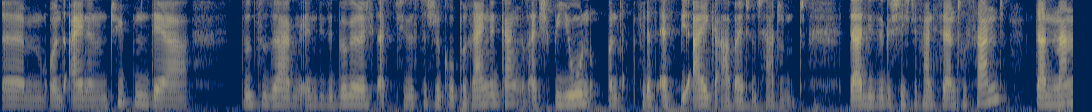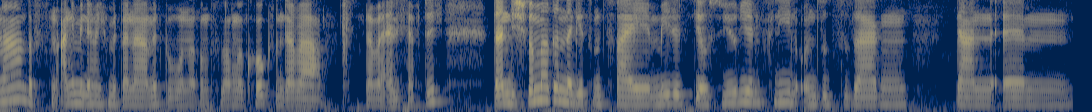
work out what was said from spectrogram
ähm, und einen Typen, der sozusagen in diese bürgerrechtsaktivistische Gruppe reingegangen ist als Spion und für das FBI gearbeitet hat. Und da diese Geschichte fand ich sehr interessant. Dann Nana, das ist ein Anime, den habe ich mit meiner Mitbewohnerin zusammen geguckt und der war, der war ehrlich heftig. Dann die Schwimmerin, da geht es um zwei Mädels, die aus Syrien fliehen und sozusagen dann ähm,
